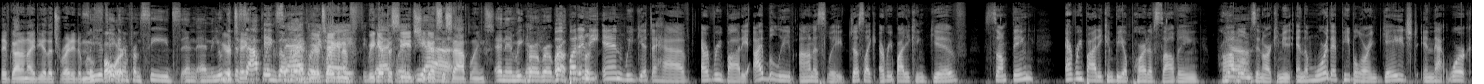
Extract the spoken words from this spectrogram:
they've got an idea that's ready to move so you're forward. taking them from seeds, and, and you we get the take, saplings exactly, over. We're taking right, them. We get the seeds. She yeah. gets the saplings, and then we Yeah. grow, grow, grow. But, but in the end, we get to have everybody. I believe, honestly, just like everybody can give something, everybody can be a part of solving problems Yeah. in our community. And the more that people are engaged in that work,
